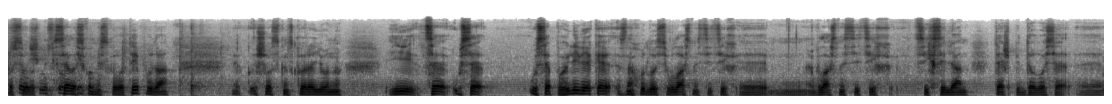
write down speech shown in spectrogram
посілок Селище міського селищного міського типу, да, Шосткинського району. І це усе, усе поголів'я, яке знаходилося у власності цих, е, власності цих, цих селян, теж піддалося е,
